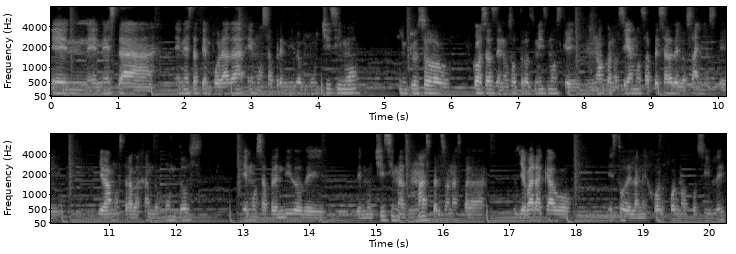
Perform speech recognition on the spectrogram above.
en, en, esta, en esta temporada hemos aprendido muchísimo, incluso cosas de nosotros mismos que no conocíamos a pesar de los años que llevamos trabajando juntos. Hemos aprendido de, muchísimas más personas para pues, llevar a cabo esto de la mejor forma posible.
